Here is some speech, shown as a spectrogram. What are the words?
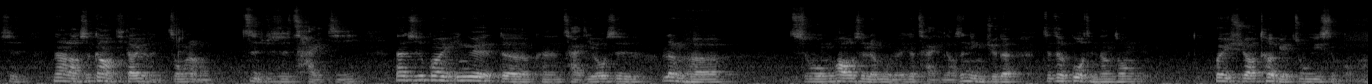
是，那老师刚好提到一个很重要的字，就是采集。那就是关于音乐的可能采集或是任何是文化或是人物的一个采集，老师您觉得在这个过程当中会需要特别注意什么吗？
